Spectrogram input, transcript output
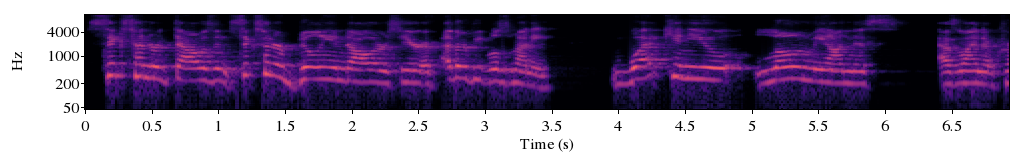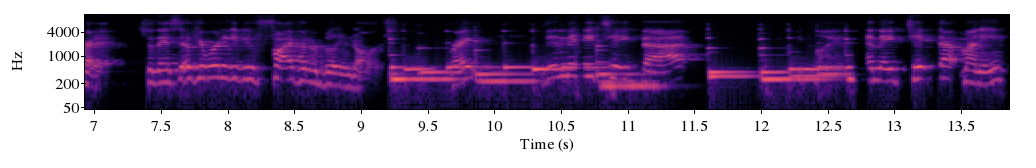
600,000, $600 billion here of other people's money. What can you loan me on this as a line of credit? So they say, okay, we're going to give you $500 billion, right? Then they take that and they take that money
